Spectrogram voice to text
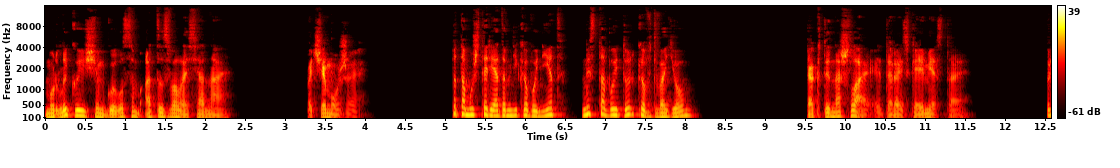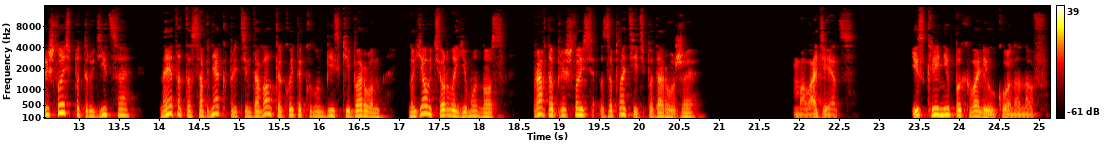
Мурлыкающим голосом отозвалась она. «Почему же?» «Потому что рядом никого нет, мы с тобой только вдвоем». «Как ты нашла это райское место?» «Пришлось потрудиться. На этот особняк претендовал какой-то колумбийский барон, но я утерла ему нос. Правда, пришлось заплатить подороже». «Молодец!» Искренне похвалил Кононов.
